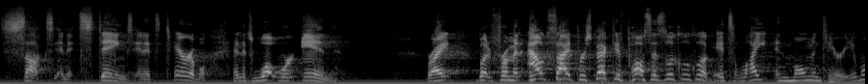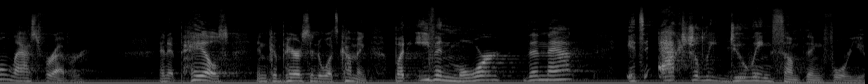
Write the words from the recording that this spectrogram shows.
sucks and it stings and it's terrible and it's what we're in, right? But from an outside perspective, Paul says, look, look, look, it's light and momentary. It won't last forever. And it pales in comparison to what's coming. But even more than that, it's actually doing something for you.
